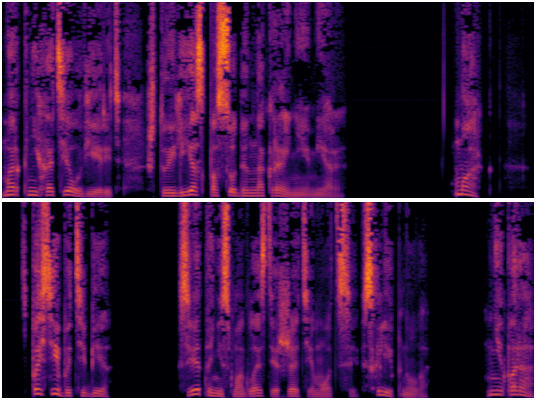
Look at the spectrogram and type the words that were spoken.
Марк не хотел верить, что Илья способен на крайние меры. «Марк, спасибо тебе!» Света не смогла сдержать эмоции, всхлипнула. «Мне пора.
